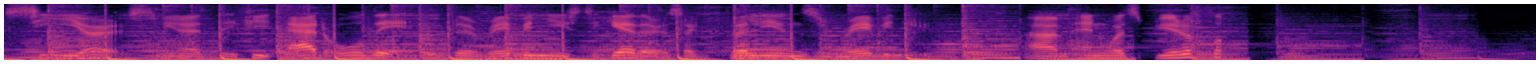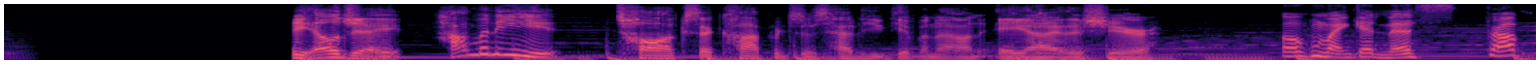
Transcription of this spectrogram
CEOs. You know, if you add all the the revenues together, it's like billions of revenue. Um, and what's beautiful Hey, LJ, how many talks at conferences have you given on AI this year? Oh my goodness. Probably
